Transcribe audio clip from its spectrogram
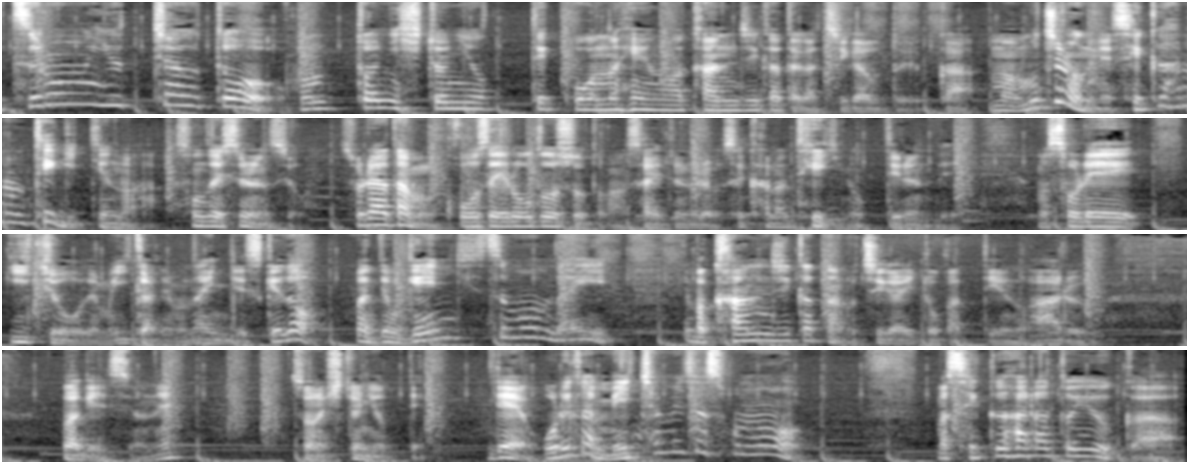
結論言っちゃうと本当に人によってこの辺は感じ方が違うというかまあもちろんねセクハラの定義っていうのは存在するんですよ。それは多分厚生労働省とかのサイトによればセクハラの定義載ってるんで、まあ、それ以上でも以下でもないんですけど、まあ、でも現実問題やっぱ感じ方の違いとかっていうのがあるわけですよね。その人によって。で俺がめちゃめちゃその、まあ、セクハラというか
